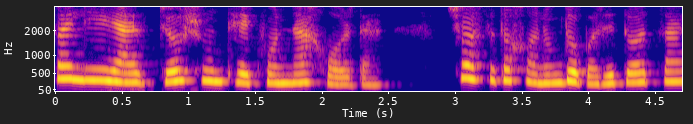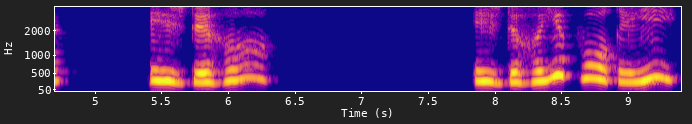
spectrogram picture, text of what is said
ولی از جاشون تکون نخوردن. شاهزاده خانم دوباره داد زد. اجده ها. واقعی.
